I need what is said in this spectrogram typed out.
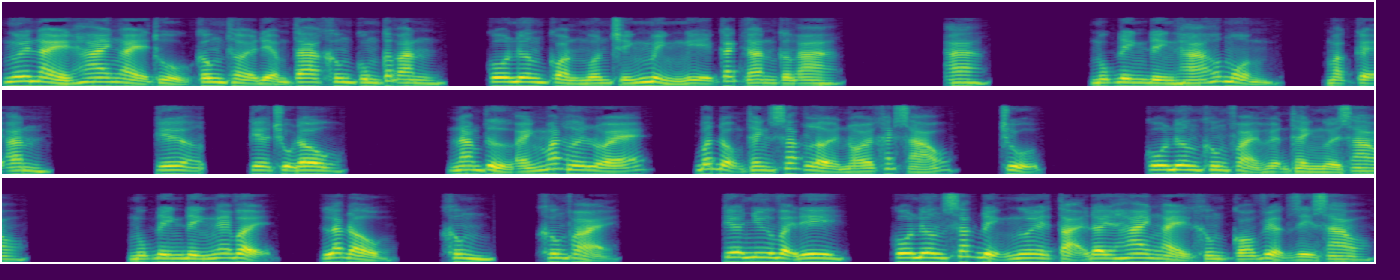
Ngươi này hai ngày thủ công thời điểm ta không cung cấp ăn, cô nương còn muốn chính mình nghĩ cách ăn cơm A. A. Mục đình đình há hốc mồm, mặc kệ ăn. Kia, kia trụ đâu? Nam tử ánh mắt hơi lóe, bất động thanh sắc lời nói khách sáo, chủ. Cô nương không phải huyện thành người sao? Mục đình đình nghe vậy, lắc đầu, không, không phải. kia như vậy đi, cô nương xác định ngươi tại đây hai ngày không có việc gì sao?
